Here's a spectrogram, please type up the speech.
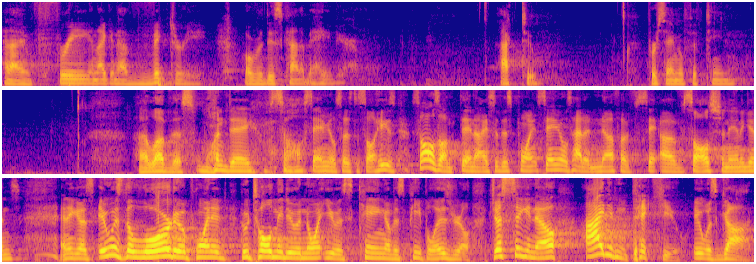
and I am free and I can have victory over this kind of behavior. Act 2, 1 Samuel 15. I love this. One day, Saul, Samuel says to Saul, he's, Saul's on thin ice at this point. Samuel's had enough of, of Saul's shenanigans. And he goes, It was the Lord who appointed, who told me to anoint you as king of his people Israel. Just so you know, I didn't pick you, it was God.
